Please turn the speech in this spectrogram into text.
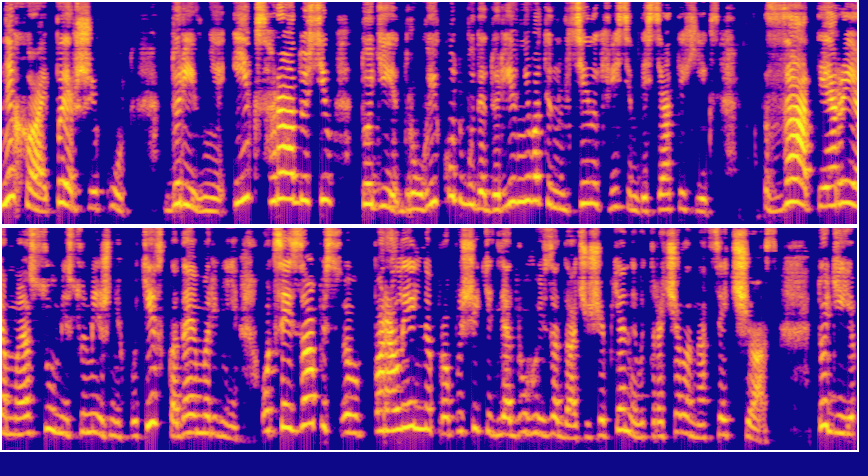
Нехай перший кут дорівнює х градусів, тоді другий кут буде дорівнювати 0,8х. За теоремою сумі суміжних кутів складаємо рівні. Оцей запис е, паралельно пропишіть для другої задачі, щоб я не витрачала на це час. Тоді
